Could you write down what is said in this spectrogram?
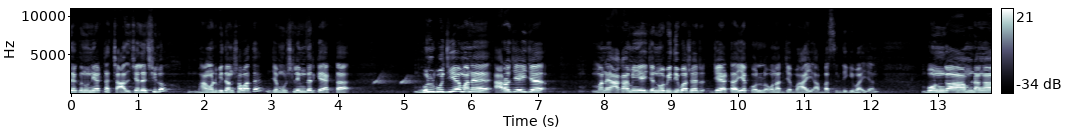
দেখুন উনি একটা চাল চেলেছিল ভাঙড় বিধানসভাতে যে মুসলিমদেরকে একটা ভুল বুঝিয়ে মানে আরও যে এই যে মানে আগামী এই যে নবী দিবসের যে একটা ইয়ে করল, ওনার যে ভাই আব্বাস সিদ্দিকি ভাইজান, বনগা, আমডাঙ্গা,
